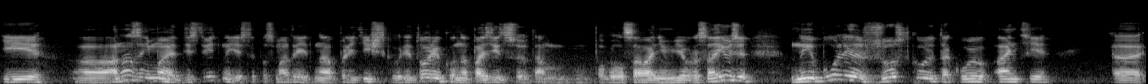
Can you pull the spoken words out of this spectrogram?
И она занимает действительно, если посмотреть на политическую риторику, на позицию там, по голосованию в Евросоюзе, наиболее жесткую такую анти э,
